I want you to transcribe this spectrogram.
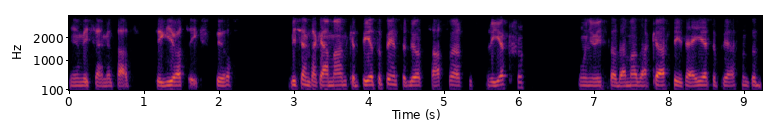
Viņiem visiem ir tāds tik jocīgs stils. Visiem tā kā man, kad pietupiens ir ļoti sasvērts uz priekšu, viņi visi tādā mazā kastītē ietupjās, un tad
